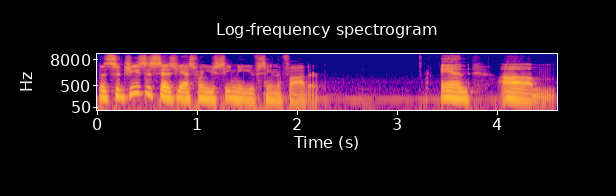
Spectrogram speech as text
But so Jesus says, "Yes, when you see me, you've seen the Father." And um,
